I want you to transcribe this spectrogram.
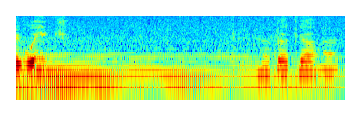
Great week. God.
